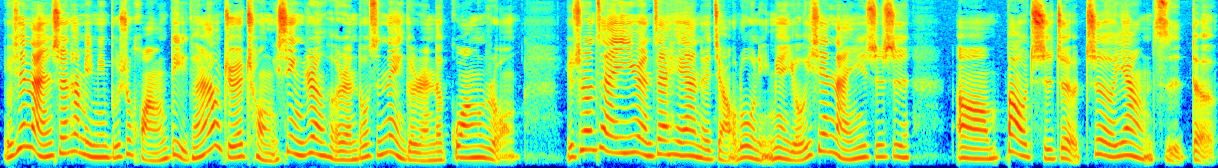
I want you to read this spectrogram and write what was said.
有些男生他明明不是皇帝，可能他觉得宠幸任何人都是那个人的光荣。有时候在医院，在黑暗的角落里面，有一些男医师是，嗯、呃，抱持着这样子的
